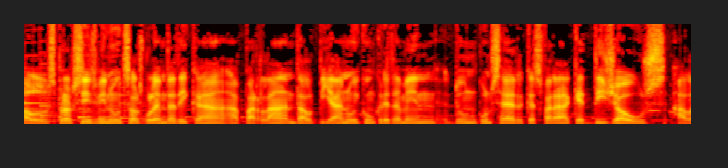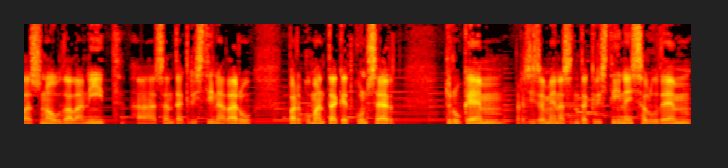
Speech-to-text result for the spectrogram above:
Els pròxims minuts els volem dedicar a parlar del piano i concretament d'un concert que es farà aquest dijous a les 9 de la nit a Santa Cristina d'Aro. Per comentar aquest concert truquem precisament a Santa Cristina i saludem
